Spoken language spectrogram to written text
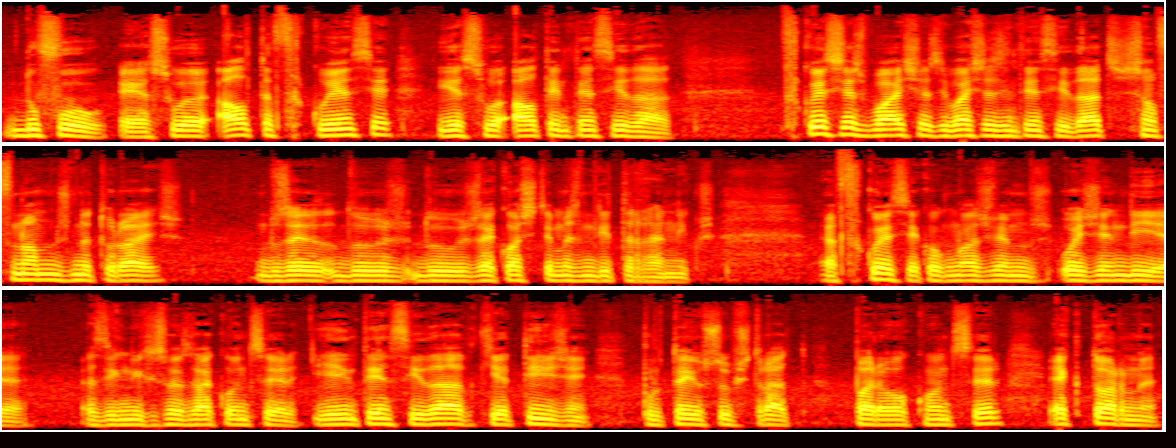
do fogo, é a sua alta frequência e a sua alta intensidade. Frequências baixas e baixas intensidades são fenómenos naturais dos, dos, dos ecossistemas mediterrâneos a frequência com que nós vemos hoje em dia as ignições a acontecer e a intensidade que atingem porque têm o substrato para o acontecer é que torna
